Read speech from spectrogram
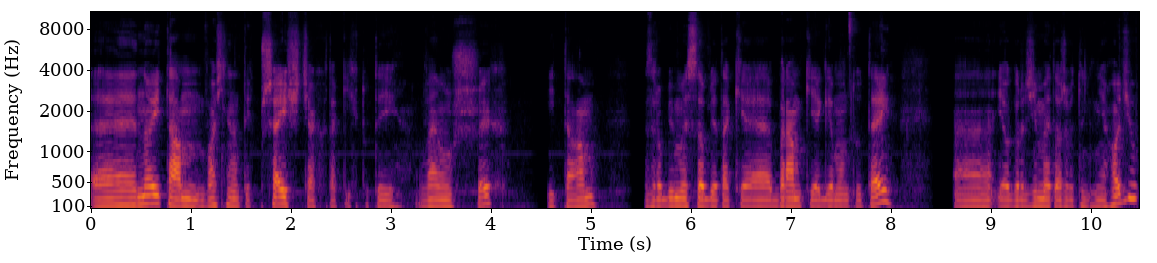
E, No i tam, właśnie na tych przejściach takich tutaj węższych i tam zrobimy sobie takie bramki, jak ja mam tutaj e, i ogrodzimy to, żeby tu nikt nie chodził,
